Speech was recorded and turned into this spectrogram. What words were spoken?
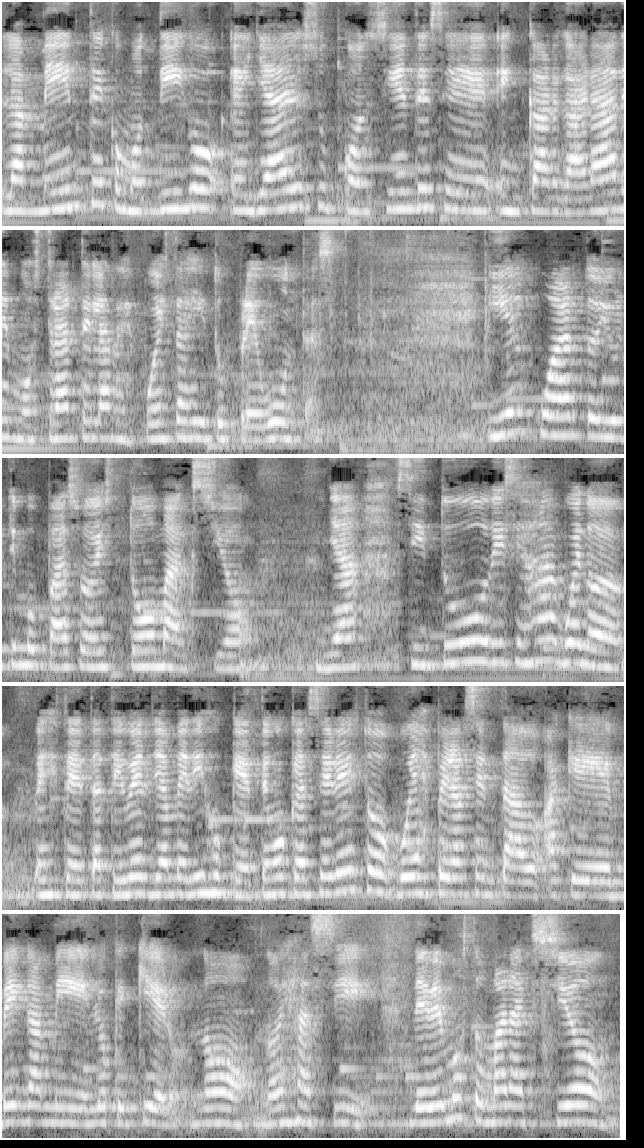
La mente, como digo, eh, ya el subconsciente se encargará de mostrarte las respuestas y tus preguntas. Y el cuarto y último paso es toma acción. ¿Ya? Si tú dices, ah, bueno, este Tatibel ya me dijo que tengo que hacer esto, voy a esperar sentado a que venga a mí lo que quiero. No, no es así. Debemos tomar acción.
